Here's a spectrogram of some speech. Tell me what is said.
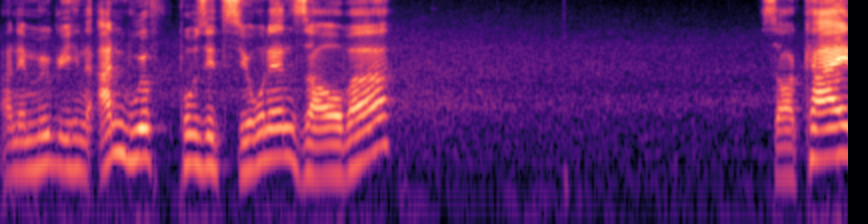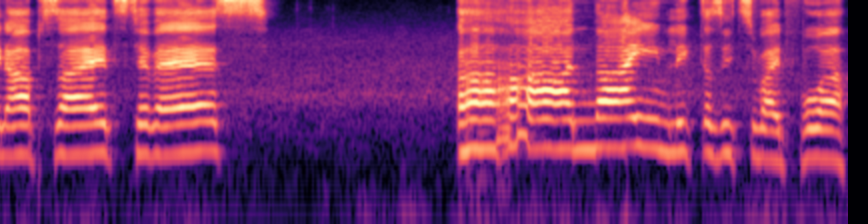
An den möglichen Anwurfpositionen. Sauber. So, kein Abseits, Tevez. Ah, nein, legt er sich zu weit vor.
